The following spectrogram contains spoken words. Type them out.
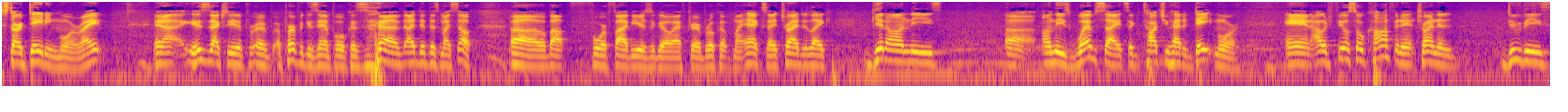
start dating more, right? And I, this is actually a, a perfect example because I did this myself uh, about four or five years ago after I broke up with my ex. I tried to like get on these uh, on these websites that taught you how to date more, and I would feel so confident trying to do these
